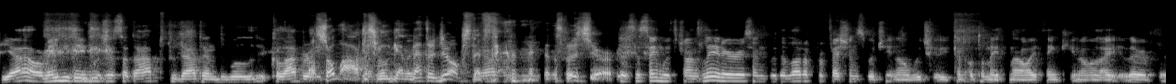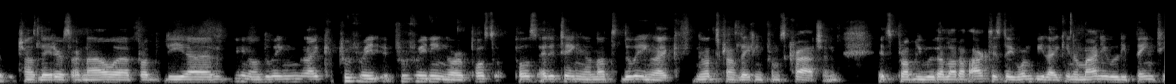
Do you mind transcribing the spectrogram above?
yeah, or maybe they will just adapt to that and will collaborate. Well, some artists will get better jobs. That's, yeah. that's for sure. It's the same with translators and with a lot of professions, which you know, which you can automate now. I think you know, like their translators are now uh, probably uh, you know doing like proofread, proofreading or post post editing, or not doing like not translating from scratch. And it's probably with a lot of artists, they won't be like you know manually painting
